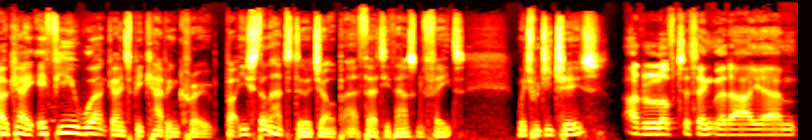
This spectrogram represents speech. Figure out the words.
Okay, if you weren't going to be cabin crew, but you still had to do a job at 30,000 feet, which would you choose? I'd love to think that I, um,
